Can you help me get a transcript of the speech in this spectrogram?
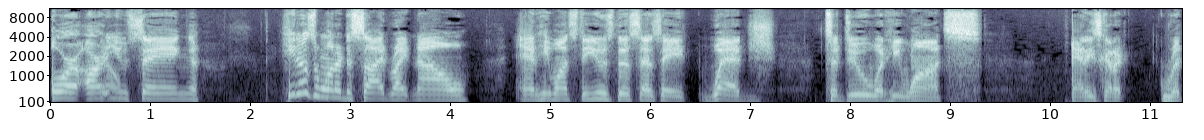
or are No. you saying he doesn't want to decide right now, and he wants to use this as a wedge to do what he wants, and he's going to re-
